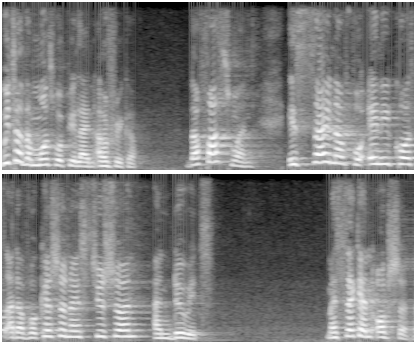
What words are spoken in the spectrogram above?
which are the most popular in Africa. The first one is sign up for any course at a vocational institution and do it. My second option,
